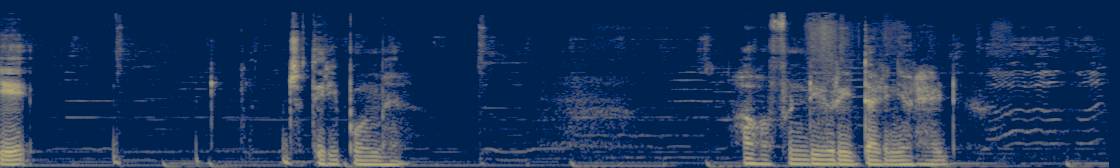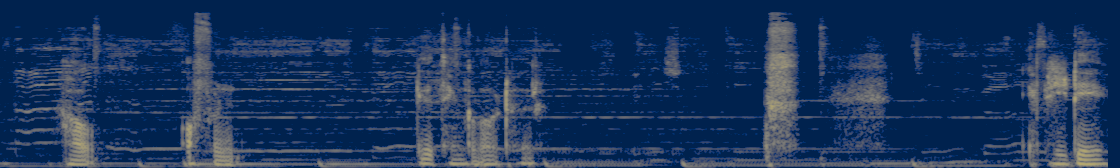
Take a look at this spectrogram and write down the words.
ये जो तेरी पोम है How often do you read that in your head? How often do you think about her? Every day.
